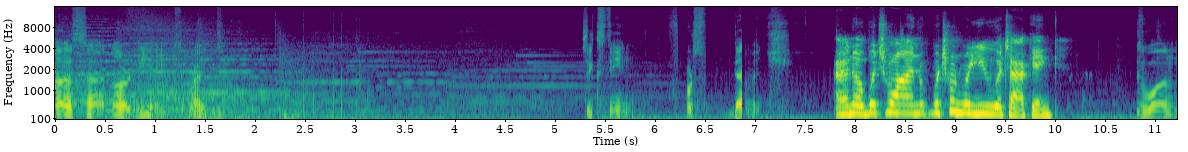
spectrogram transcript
as another d8, right? 16 force damage. I know which one. Which one were you attacking? This one,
